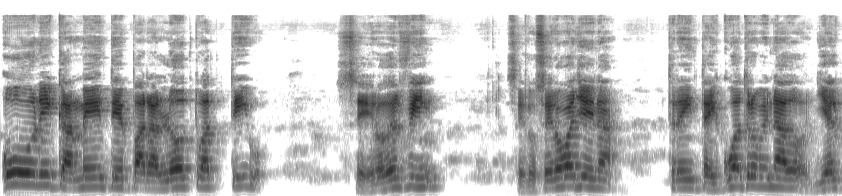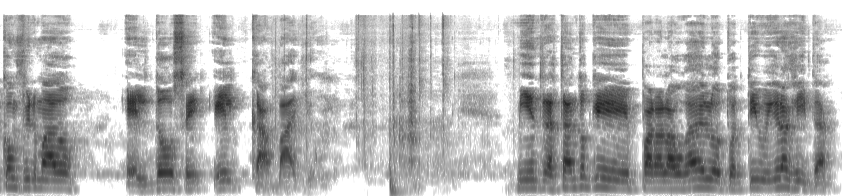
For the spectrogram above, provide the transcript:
únicamente para loto activo. Cero delfín. 00 ballena, 34 venado y el confirmado el 12 el caballo. Mientras tanto que para la jugada de loto activo y granjita,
